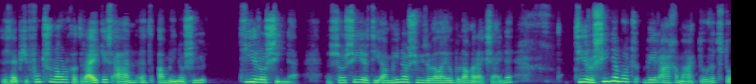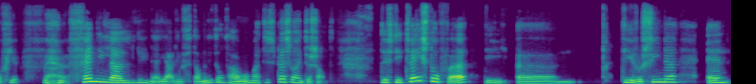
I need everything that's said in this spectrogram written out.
Dus dan heb je voedsel nodig dat rijk is aan het aminozuur tyrosine. Dus zo zie je dat die aminozuren wel heel belangrijk zijn. Hè? Tyrosine wordt weer aangemaakt door het stofje fenilaline. Ja, die hoeft het allemaal niet te onthouden, maar het is best wel interessant. Dus die twee stoffen, die uh, tyrosine en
